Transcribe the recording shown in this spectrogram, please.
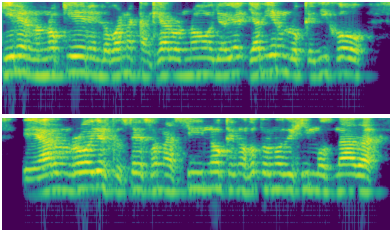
quieren o no quieren, lo van a canjear o no, ya, ya vieron lo que dijo eh, Aaron Rodgers, que ustedes son así, no, que nosotros no dijimos nada.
